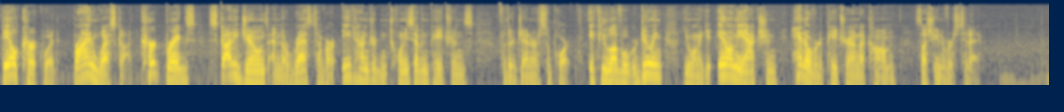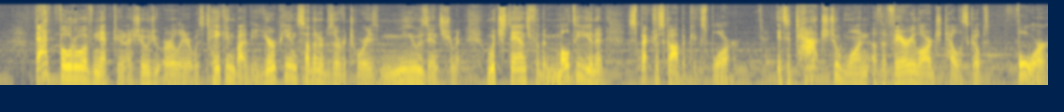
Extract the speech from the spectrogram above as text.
Dale Kirkwood, Brian Westcott, Kirk Briggs, Scotty Jones, and the rest of our 827 patrons for their generous support. If you love what we're doing, you want to get in on the action, head over to patreon.com slash universe today. That photo of Neptune I showed you earlier was taken by the European Southern Observatory's MUSE instrument, which stands for the Multi-Unit Spectroscopic Explorer. It's attached to one of the very large telescope's four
